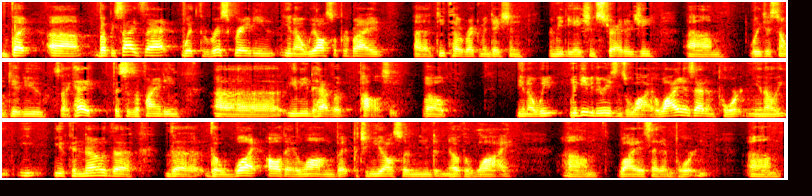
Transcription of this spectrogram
But, uh, but besides that, with the risk rating, you know, we also provide a detailed recommendation remediation strategy. Um, we just don't give you, it's like, hey, this is a finding, uh, you need to have a policy. Well, you know, we, we give you the reasons why. Why is that important? You know, you, you can know the, the, the what all day long, but, but you also need to know the why. Um, why is that important? Um,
